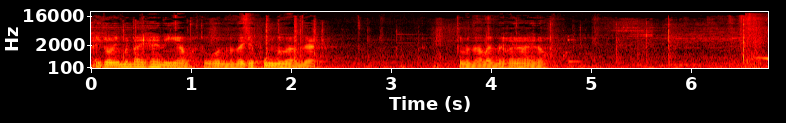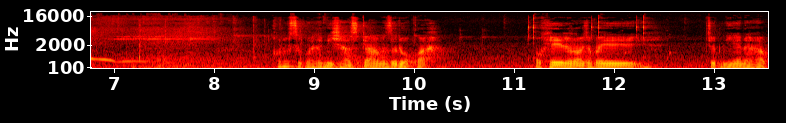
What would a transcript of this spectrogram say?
ไอ้ตัวนี้มันได้แค่นี้อะทุกคนมันได้แค่พุ่งขึ้นแบบเนี้ยแต่มันอะไรไม่ค่อยได้เนาะก็รู้สึกว่าถ้ามีชาร์จการ์มันสะดวกกว่า โอเค เดี๋ยวเราจะไป จุดนี้นนะครับ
